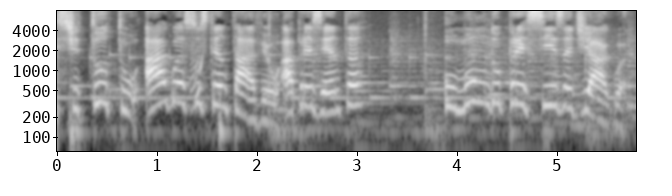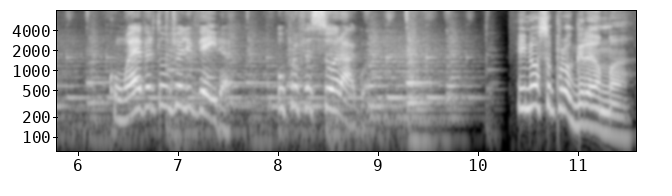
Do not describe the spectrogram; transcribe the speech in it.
Instituto Água Sustentável apresenta O Mundo Precisa de Água, com Everton de Oliveira, o professor Água. Em nosso programa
